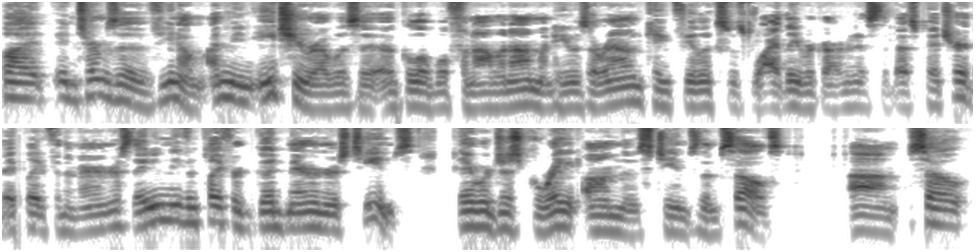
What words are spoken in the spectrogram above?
but in terms of you know, I mean, Ichiro was a, a, global phenomenon when he was around. King Felix was widely regarded as the best pitcher. They played for the Mariners. They didn't even play for good Mariners teams. They were just great on those teams themselves. Um, so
